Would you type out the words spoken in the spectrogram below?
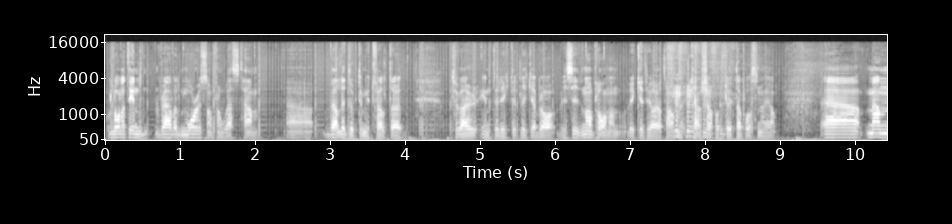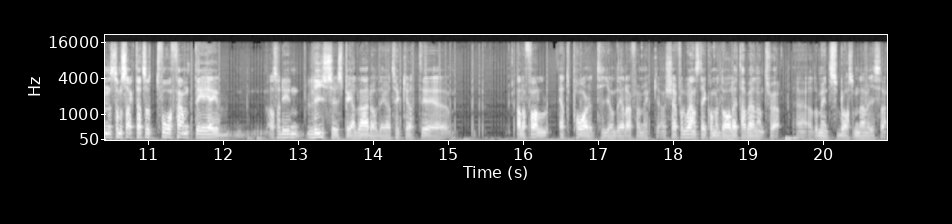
och lånat in Ravel Morrison från West Ham. Eh, väldigt duktig mittfältare. Tyvärr inte riktigt lika bra vid sidan av planen vilket gör att han kanske har fått flytta på sig nu igen. Eh, men som sagt alltså 2,50 är, alltså det lyser spelvärde av det. Jag tycker att det i alla fall ett par tiondelar för mycket. Och Sheffield Wednesday kommer dala i tabellen tror jag. Eh, de är inte så bra som den visar.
